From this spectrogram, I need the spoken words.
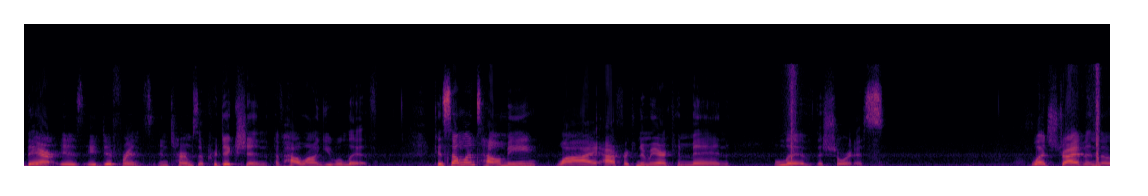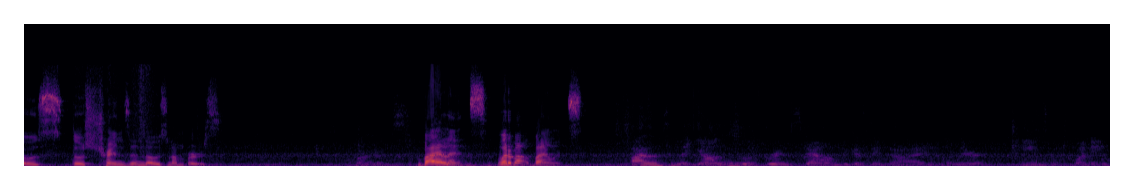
there is a difference in terms of prediction of how long you will live. Can someone tell me why African American men live the shortest? What's driving those, those trends and those numbers? Violence. Violence. What about violence? Violence in the young, so it brings down because they die in their teens and twenties.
